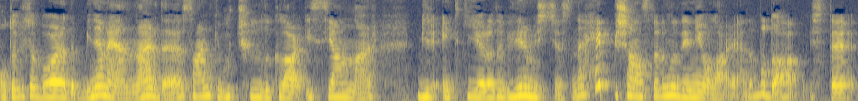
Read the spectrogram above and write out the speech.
otobüse bu arada binemeyenler de sanki bu çığlıklar, isyanlar, bir etki yaratabilirmişçesine hep bir şanslarını deniyorlar yani. Bu da işte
